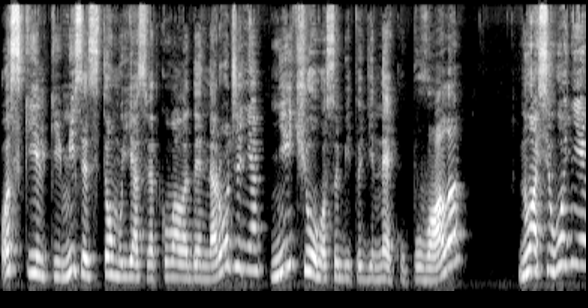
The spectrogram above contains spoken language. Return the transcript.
Оскільки місяць тому я святкувала день народження, нічого собі тоді не купувала. Ну, а сьогодні,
